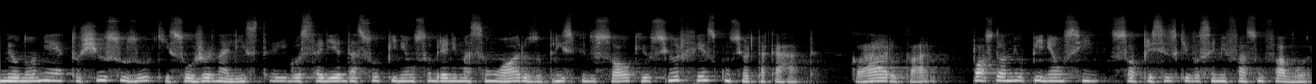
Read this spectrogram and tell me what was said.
Meu nome é Toshio Suzuki, sou jornalista e gostaria da sua opinião sobre a animação Horus, o Príncipe do Sol, que o senhor fez com o Sr. Takahata. Claro, claro. Posso dar minha opinião sim, só preciso que você me faça um favor.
